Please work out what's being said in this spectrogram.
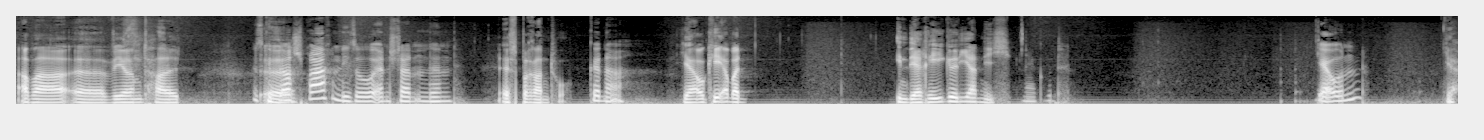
aber äh, während halt Es gibt äh, auch Sprachen, die so entstanden sind. Esperanto. Genau. Ja, okay, aber in der Regel ja nicht. Na gut. Ja und? Ja,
